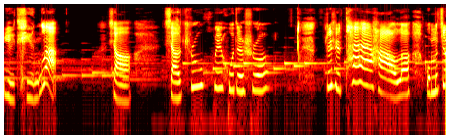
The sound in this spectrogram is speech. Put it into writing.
雨停了。小小猪挥呼着说：“真是太好了，我们终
